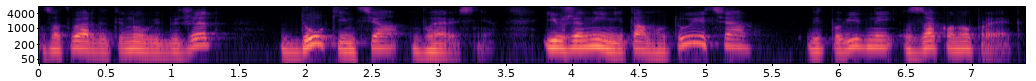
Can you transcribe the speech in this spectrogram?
затвердити новий бюджет до кінця вересня. І вже нині там готується відповідний законопроект.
